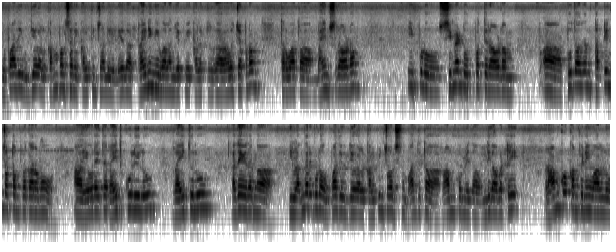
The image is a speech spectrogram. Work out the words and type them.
ఉపాధి ఉద్యోగాలు కంపల్సరీ కల్పించాలి లేదా ట్రైనింగ్ ఇవ్వాలని చెప్పి కలెక్టర్ గారు చెప్పడం తర్వాత మైన్స్ రావడం ఇప్పుడు సిమెంట్ ఉత్పత్తి రావడం టూ థౌజండ్ థర్టీన్ చట్టం ప్రకారము ఎవరైతే రైతు కూలీలు రైతులు అదేవిధంగా వీళ్ళందరికీ కూడా ఉపాధి ఉద్యోగాలు కల్పించవలసిన బాధ్యత రామ్కో మీద ఉంది కాబట్టి రామ్కో కంపెనీ వాళ్ళు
